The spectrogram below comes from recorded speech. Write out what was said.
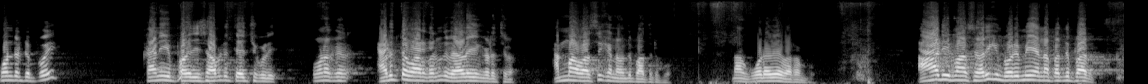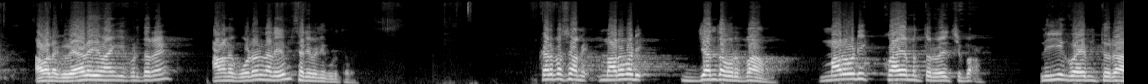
கொண்டுட்டு போய் கனி பகுதி சாப்பிட்டு தேய்ச்சி குழி உனக்கு அடுத்த வாரத்துலேருந்து வேலையும் கிடச்சிடும் அம்மாவாசைக்கு என்னை வந்து பார்த்துட்டு போ. நான் கூடவே வரம்போ ஆடி மாதம் வரைக்கும் பொறுமையாக என்னை பார்த்து பார் அவனுக்கு வேலையை வாங்கி கொடுத்துறேன். அவனுக்கு உடல்நிலையும் சரி பண்ணி கொடுத்துறேன். கருப்பசாமி மறுபடி ஜந்த உறுப்பான் மறுபடி கோயம்புத்தூர் வச்சுப்பா நீயும் கோயம்புத்தூரா?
